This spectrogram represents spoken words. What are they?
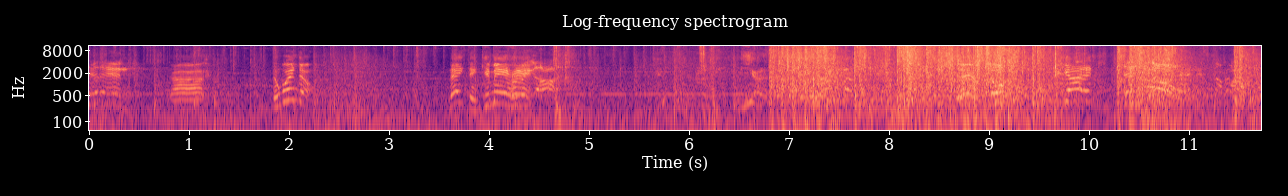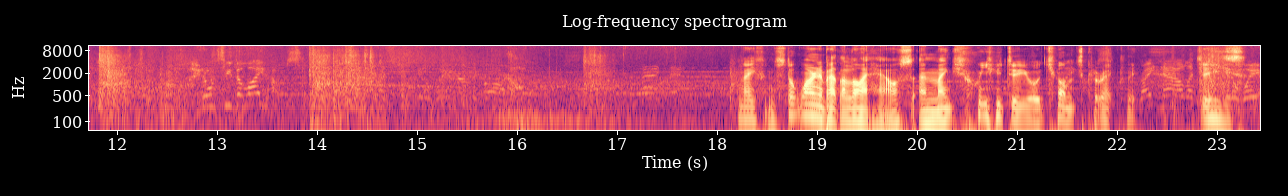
Get in! Uh, the window. Nathan, give me a Hurry hand. up! There, go. You got it. Let's go! I don't see the lighthouse. Nathan, stop worrying about the lighthouse and make sure you do your jumps correctly. Right now, let's Jeez.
